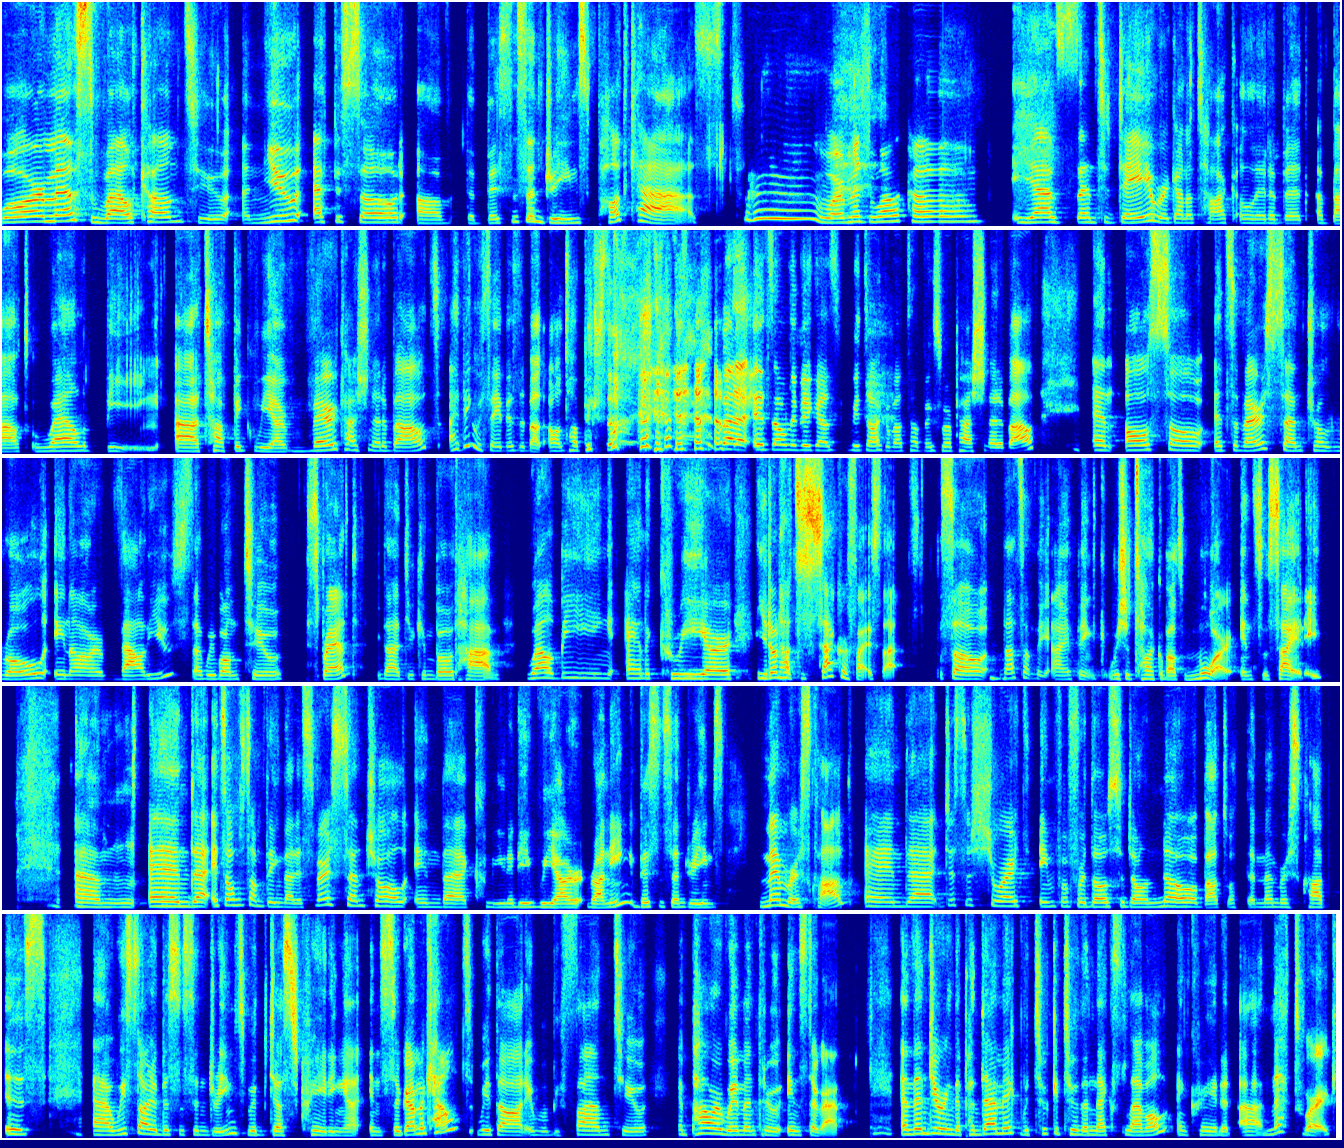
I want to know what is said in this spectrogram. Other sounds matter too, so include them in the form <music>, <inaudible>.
warmest welcome to a new episode of the Business and Dreams podcast. Woo-hoo, warmest welcome. Yes, and today we're going to talk a little bit about well being, a topic we are very passionate about. I think we say this about all topics, though, <laughs> but it's only because we talk about topics we're passionate about. And also, it's a very central role in our values that we want to spread, that you can both have well being and a career. You don't have to sacrifice that. So that's something I think we should talk about more in society. Um, and uh, it's also something that is very central in the community we are running, Business and Dreams Members Club. And uh, just a short info for those who don't know about what the Members Club is. Uh, we started Business and Dreams with just creating an Instagram account. We thought it would be fun to empower women through Instagram. And then during the pandemic, we took it to the next level and created a network.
